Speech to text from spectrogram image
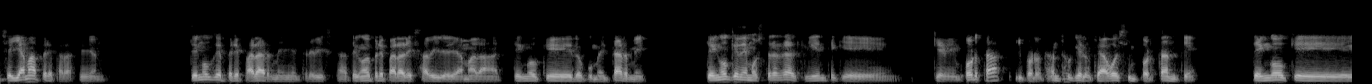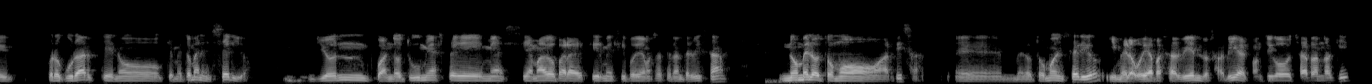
se llama preparación tengo que prepararme mi entrevista, tengo que preparar esa videollamada, tengo que documentarme, tengo que demostrarle al cliente que, que me importa y por lo tanto que lo que hago es importante. Tengo que procurar que no que me tomen en serio. Yo cuando tú me has, me has llamado para decirme si podíamos hacer la entrevista, no me lo tomo a risa. Eh, me lo tomo en serio y me lo voy a pasar bien, lo sabía contigo charlando aquí,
